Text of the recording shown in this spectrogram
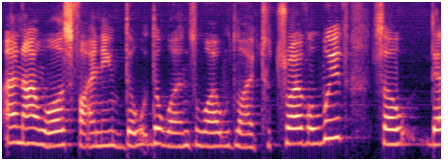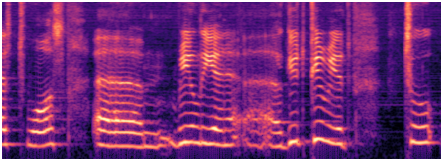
and I was finding the, the ones who I would like to travel with. So that was um, really a, a, good period to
